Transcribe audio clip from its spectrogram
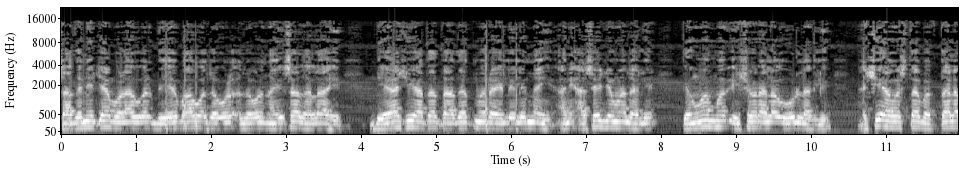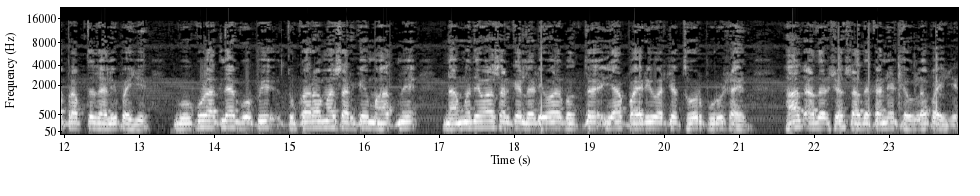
साधनेच्या बळावर देहभाव जवळ जवळ नाहीसा झाला आहे. देहाशी आता तादात्म्य राहिलेले नाही. आणि असे जेव्हा झाले तेव्हा मग ईश्वराला ओढ लागली. अशी अवस्था भक्ताला प्राप्त झाली पाहिजे. गोकुळातल्या गोपी तुकारामासारखे महात्मे नामदेवासारखे लढीवाळ भक्त या पायरीवरचे थोर पुरुष आहेत. हाच आदर्श साधकाने ठेवला पाहिजे.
